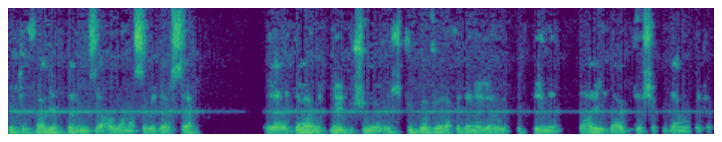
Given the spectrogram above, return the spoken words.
kültür faaliyetlerimize Allah nasip ederse e, devam etmeyi düşünüyoruz. Çünkü o coğrafyada neler olup bittiğini daha iyi, daha güzel şekilde anlatacak.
